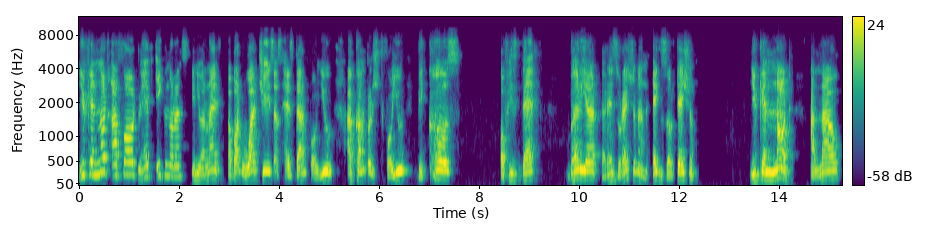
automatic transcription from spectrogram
You cannot afford to have ignorance in your life about what Jesus has done for you, accomplished for you because of his death, burial, resurrection, and exaltation. You cannot allow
